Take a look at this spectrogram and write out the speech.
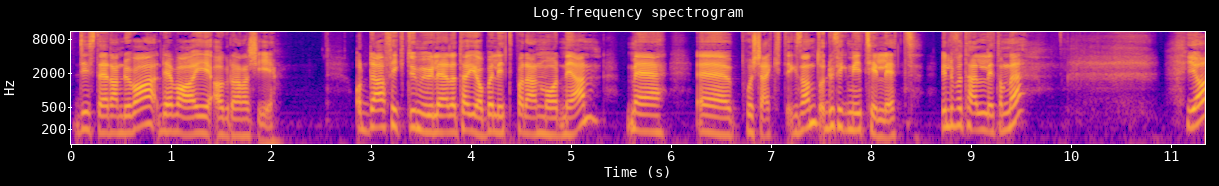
de stedene du var, det var i Agder Energi. Og der fikk du mulighet til å jobbe litt på den måten igjen, med eh, prosjekt, ikke sant. Og du fikk mye tillit. Vil du fortelle litt om det? Ja,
